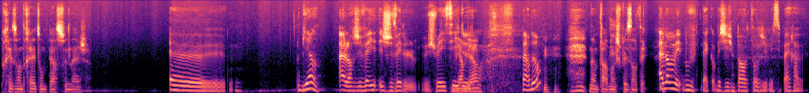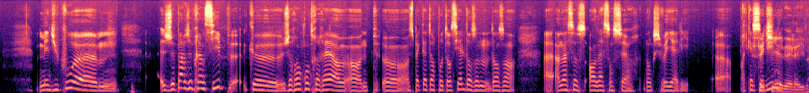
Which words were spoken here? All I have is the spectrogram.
présenterais ton personnage? Euh, bien. Alors je vais je vais je vais essayer Bien, de. bien. Pardon? Non, pardon, je plaisantais. Ah non, mais d'accord, mais j'ai pas entendu, mais c'est pas grave. Mais du coup, euh, je pars du principe que je rencontrerai un, un- un spectateur potentiel dans un, dans un, un ascens- en ascenseur. Donc je vais y aller euh, C'est qui. Adélaïde?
